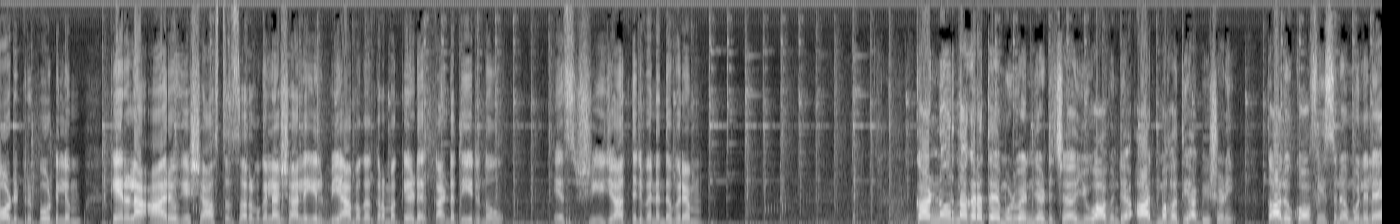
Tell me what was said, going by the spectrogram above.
ഓഡിറ്റ് റിപ്പോർട്ടിലും കേരള ആരോഗ്യ ശാസ്ത്ര സർവകലാശാലയിൽ വ്യാപക ക്രമക്കേട് കണ്ടെത്തിയിരുന്നു. എസ് ഷീജ തിരുവനന്തപുരം. കണ്ണൂർ നഗരത്തെ മുഴുവൻ ഞെട്ടിച്ച് യുവാവിന്റെ ആത്മഹത്യാ ഭീഷണി. താലൂക്ക് ഓഫീസിന് മുന്നിലെ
